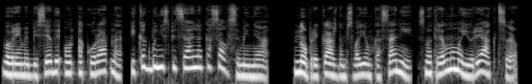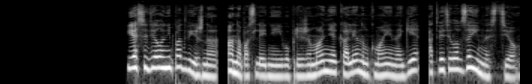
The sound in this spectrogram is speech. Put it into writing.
Во время беседы он аккуратно и как бы не специально касался меня, но при каждом своем касании смотрел на мою реакцию. Я сидела неподвижно, а на последнее его прижимание коленом к моей ноге ответила взаимностью.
